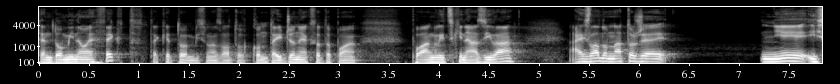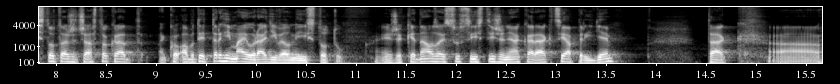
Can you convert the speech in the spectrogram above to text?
ten domino efekt, takéto by som nazval to contagion, jak sa to po, po anglicky nazýva, aj vzhľadom na to, že nie je istota, že častokrát, ako, alebo tie trhy majú radi veľmi istotu. Je, že keď naozaj sú si istí, že nejaká reakcia príde, tak uh,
